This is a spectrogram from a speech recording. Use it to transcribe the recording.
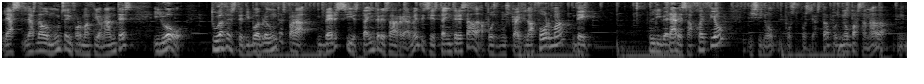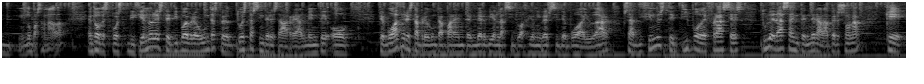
le has, le has dado mucha información antes, y luego tú haces este tipo de preguntas para ver si está interesada realmente. Si está interesada, pues buscáis la forma de liberar esa objeción y si no, pues, pues ya está, pues no pasa nada, no pasa nada. Entonces, pues diciéndole este tipo de preguntas, pero tú estás interesada realmente o te puedo hacer esta pregunta para entender bien la situación y ver si te puedo ayudar. O sea, diciendo este tipo de frases, tú le das a entender a la persona que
